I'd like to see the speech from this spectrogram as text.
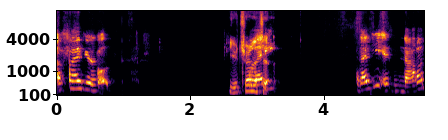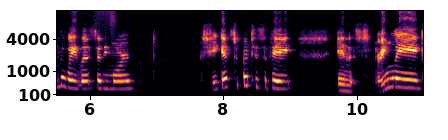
A five year old. You're trying to Letty, Letty is not on the wait list anymore. She gets to participate in spring league.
